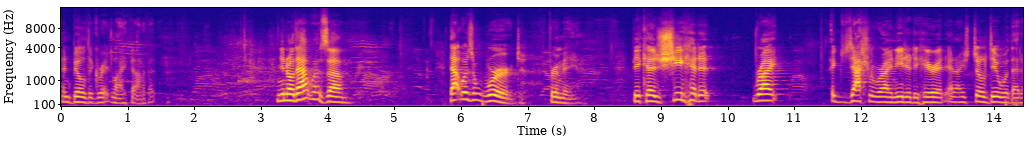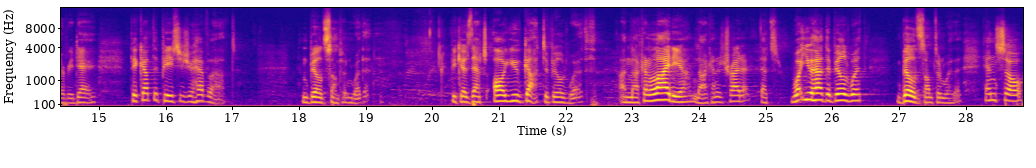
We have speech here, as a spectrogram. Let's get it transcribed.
and build a great life out of it. You know, that was a, that was a word for me because she hit it right exactly where I needed to hear it, and I still deal with that every day. Pick up the pieces you have left and build something with it because that's all you've got to build with. I'm not going to lie to you. I'm not going to try to. That's what you have to build with build something with it. And so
